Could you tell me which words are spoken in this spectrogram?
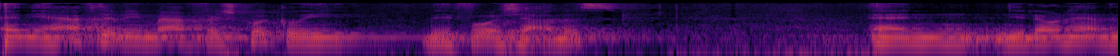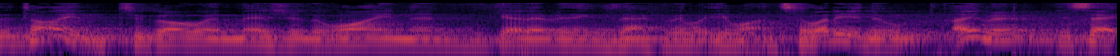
and you have to be mafresh quickly before Shabbos, and you don't have the time to go and measure the wine and get everything exactly what you want. So what do you do? Aimer, you say,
